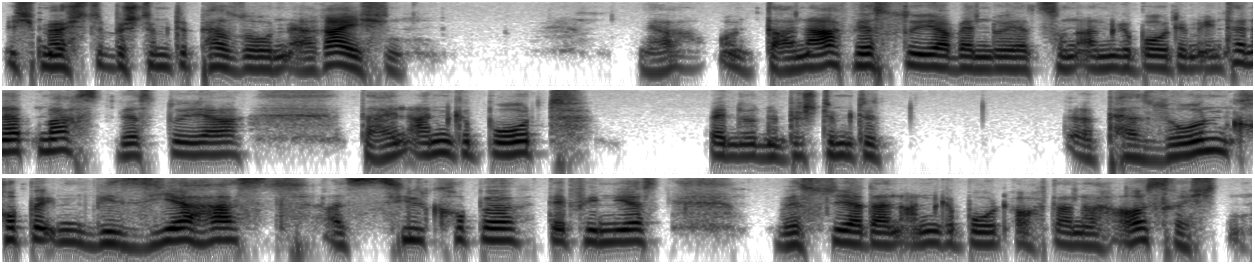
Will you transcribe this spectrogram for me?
ich möchte bestimmte Personen erreichen. Ja, und danach wirst du ja, wenn du jetzt so ein Angebot im Internet machst, wirst du ja dein Angebot, wenn du eine bestimmte Personengruppe im Visier hast, als Zielgruppe definierst, wirst du ja dein Angebot auch danach ausrichten.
